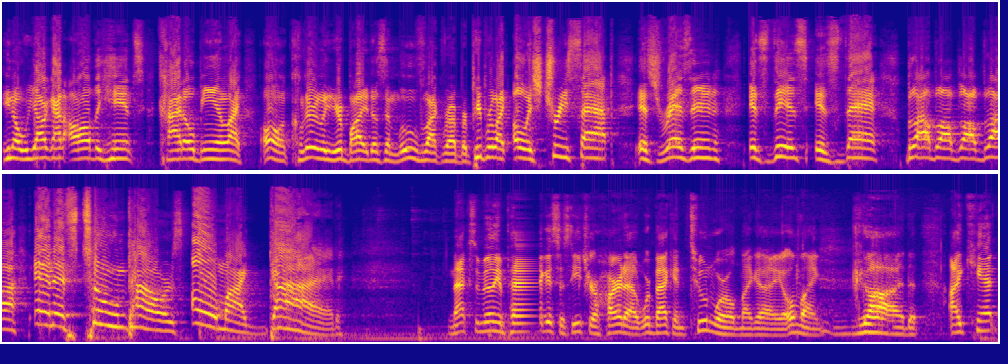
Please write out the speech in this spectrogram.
You know, we all got all the hints. Kaido being like, oh, clearly your body doesn't move like rubber. People are like, oh, it's tree sap, it's resin, it's this, it's that, blah, blah, blah, blah. And it's tune powers. Oh my God. Maximilian Pegasus, eat your heart out. We're back in Toon World, my guy. Oh my god. I can't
